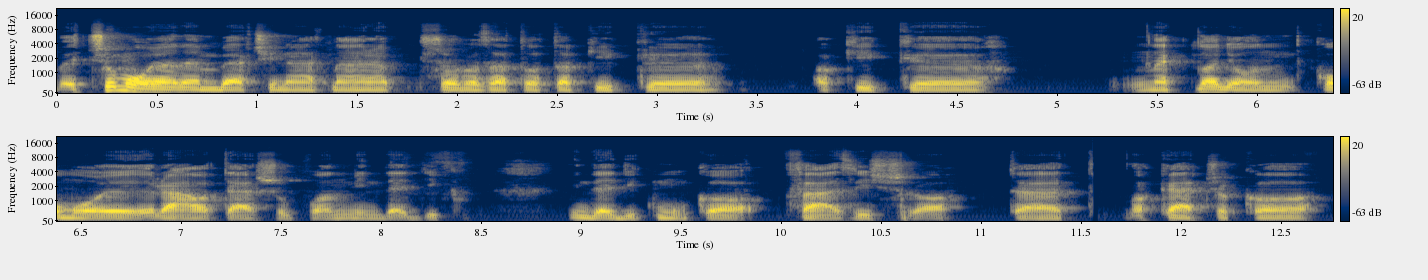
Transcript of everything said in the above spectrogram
egy csomó olyan ember csinált már sorozatot, akik akiknek nagyon komoly ráhatásuk van mindegyik, mindegyik munkafázisra. Tehát akár csak a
